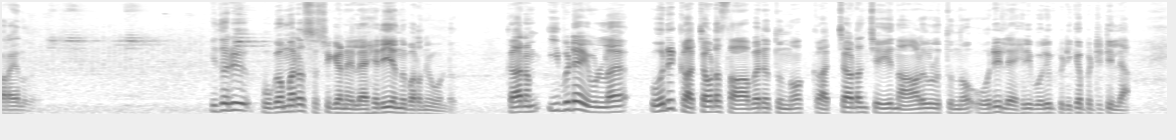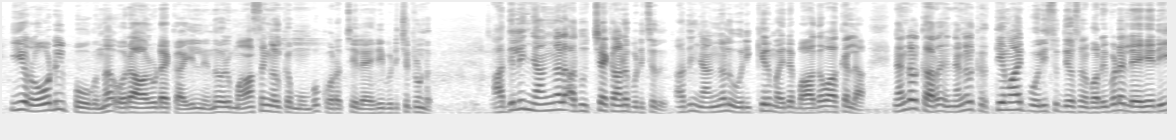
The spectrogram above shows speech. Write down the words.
പറയുന്നത്. ഇതൊരു പുകമറ സൃഷ്ടിക്കുകയാണ് ലഹരി എന്ന് പറഞ്ഞുകൊണ്ട്. കാരണം ഇവിടെയുള്ള ഒരു കച്ചവട സ്ഥാപനത്തു നിന്നോ കച്ചവടം ചെയ്യുന്ന ആളുകളിൽ നിന്നോ ഒരു ലഹരി പോലും പിടിക്കപ്പെട്ടിട്ടില്ല. ഈ റോഡിൽ പോകുന്ന ഒരാളുടെ കയ്യിൽ നിന്ന് ഒരു മാസങ്ങൾക്ക് മുമ്പ് കുറച്ച് ലഹരി പിടിച്ചിട്ടുണ്ട്. അതിൽ ഞങ്ങൾ അത് ഉച്ചക്കാണ് പിടിച്ചത്. അത് ഞങ്ങൾ ഒരിക്കലും അതിന്റെ ഭാഗവാക്കല്ല. ഞങ്ങൾ ഞങ്ങൾ കൃത്യമായി പോലീസ് ഉദ്യോഗസ്ഥർ പറയും ഇവിടെ ലഹരി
